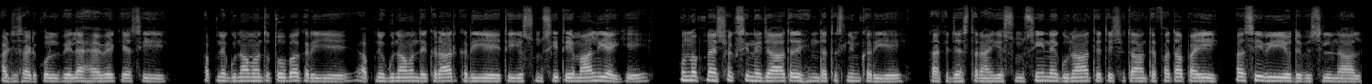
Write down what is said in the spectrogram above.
ਅੱਜ ਸਾਡੇ ਕੋਲ ਵੇਲਾ ਹੈ ਵੇ ਕਿ ਅਸੀਂ ਆਪਣੇ ਗੁਨਾਹਾਂ ਤੋਂ ਤੋਬਾ ਕਰੀਏ ਆਪਣੇ ਗੁਨਾਹਾਂ ਦਾ ਇਕਰਾਰ ਕਰੀਏ ਤੇ ਯਿਸੂ ਮਸੀਹ ਤੇ ਇਮਾਨ ਲਿਆਈਏ ਉਹਨੂੰ ਆਪਣਾ ਸ਼ਖਸੀ ਨਜਾਤ ਦੇ ਹਿੰਦਾ تسلیم ਕਰੀਏ ਤਾਂ ਕਿ ਜਿਸ ਤਰ੍ਹਾਂ ਯਿਸੂ ਮਸੀਹ ਨੇ ਗੁਨਾਹ ਤੇ ਤੇ ਸ਼ੈਤਾਨ ਤੇ ਫਤਹ ਪਾਈ ਅਸੀਂ ਵੀ ਉਹਦੇ ਵਸਿਲੇ ਨਾਲ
